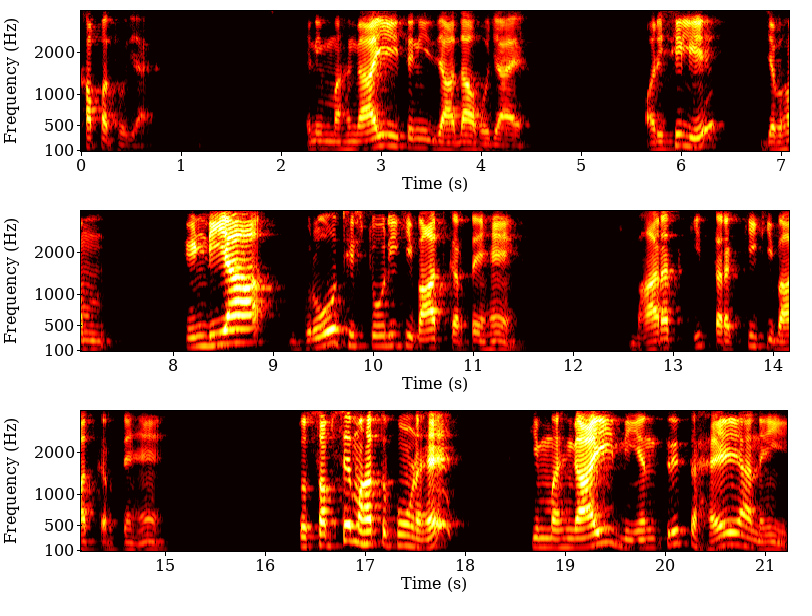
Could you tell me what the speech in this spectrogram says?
खपत हो जाए। यानी महँगाई इतनी ज़्यादा हो जाए। और इसीलिए जब हम इंडिया ग्रोथ स्टोरी की बात करते हैं भारत की तरक्की की बात करते हैं तो सबसे महत्वपूर्ण है कि महँगाई नियंत्रित है या नहीं।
